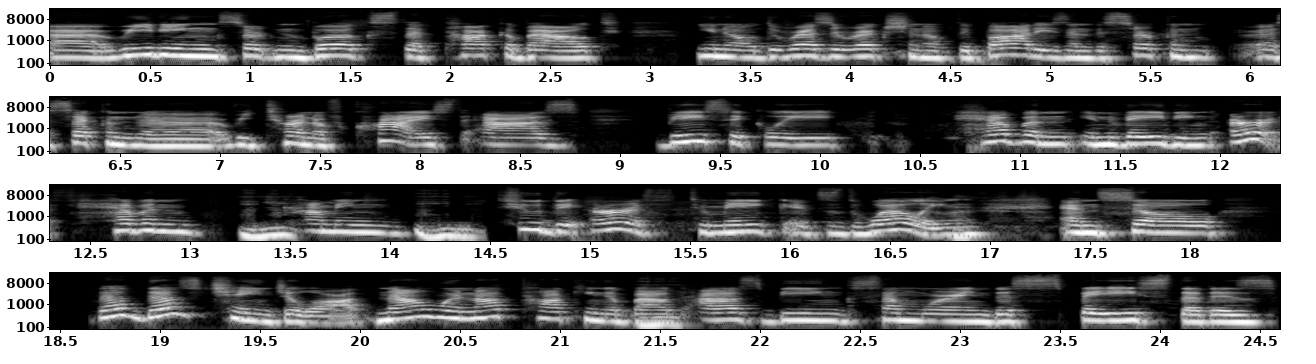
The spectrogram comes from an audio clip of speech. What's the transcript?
uh, reading certain books that talk about you know the resurrection of the bodies and the second uh, second uh, return of Christ as basically heaven invading earth heaven mm-hmm. coming mm-hmm. to the earth to make its dwelling right. and so that does change a lot. Now we're not talking about mm-hmm. us being somewhere in this space that is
